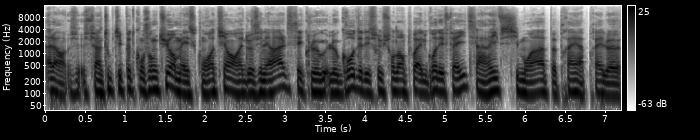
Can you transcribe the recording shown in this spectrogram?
alors je fais un tout petit peu de conjoncture, mais ce qu'on retient en règle générale, c'est que le, gros des destructions d'emplois et le gros des faillites, ça arrive six mois à peu près après le,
